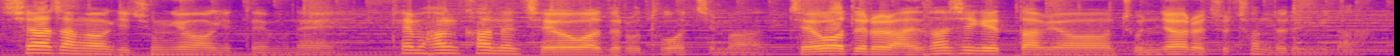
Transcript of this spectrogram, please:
시야 장악이 중요하기 때문에 템 한 칸은 제어ward로 두었지만 제어ward를 안 사시겠다면 존야를 추천드립니다.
